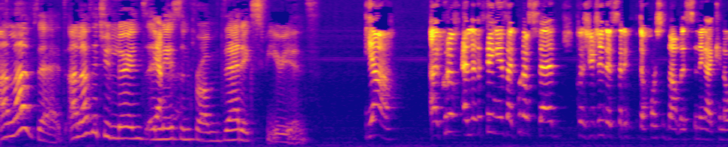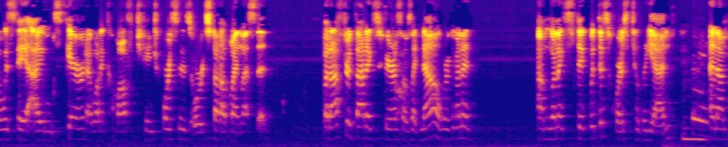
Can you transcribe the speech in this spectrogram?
I love that. I love that you learned a Yeah. lesson from that experience. Yeah. I could have, and the thing is, I could have said, because usually they said if the horse is not listening, I can always say, I'm scared, I want to come off, change horses, or stop my lesson. But after that experience, I was like, no, we're going to, I'm going to stick with this horse till the end. Mhm. And I'm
